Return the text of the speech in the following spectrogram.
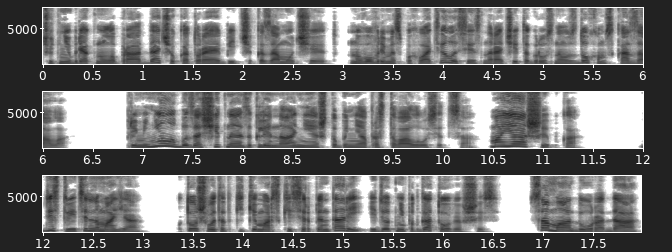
Чуть не брякнула про отдачу, которая обидчика замучает, но вовремя спохватилась и с нарочито грустным вздохом сказала. Применила бы защитное заклинание, чтобы не опростоволоситься. Моя ошибка. Действительно моя. Кто ж в этот кикимарский серпентарий идет не подготовившись? Сама дура, да.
